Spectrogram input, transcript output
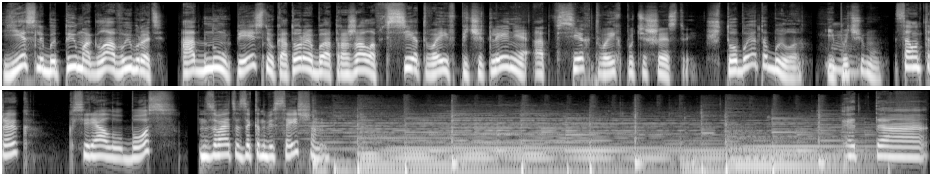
Если бы ты могла выбрать одну песню, которая бы отражала все твои впечатления от всех твоих путешествий, что бы это было и Хм. почему? Саундтрек к сериалу «Босс» называется «The Conversation». Это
